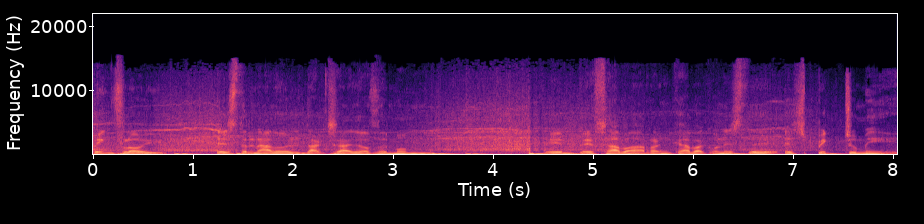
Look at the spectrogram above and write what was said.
Pink Floyd, estrenado el Dark Side of the Moon, que empezaba, arrancaba con este Speak to Me.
